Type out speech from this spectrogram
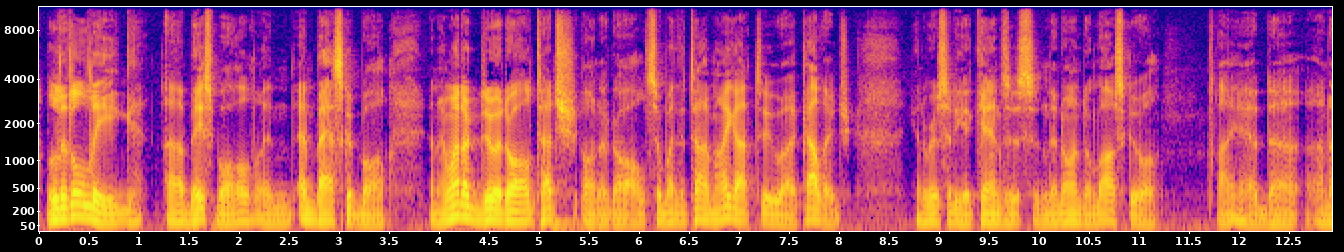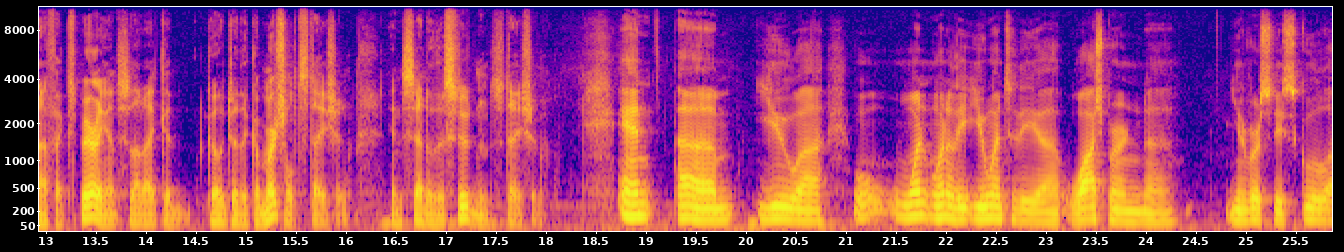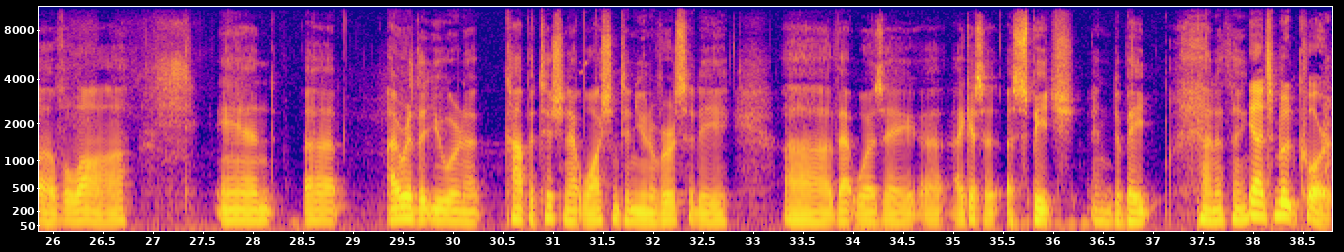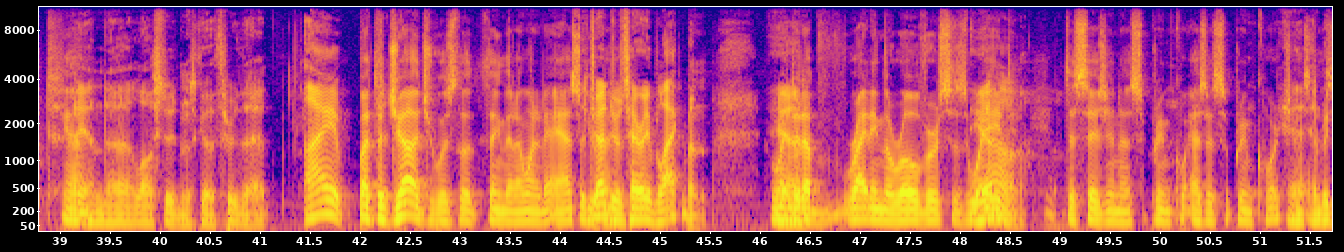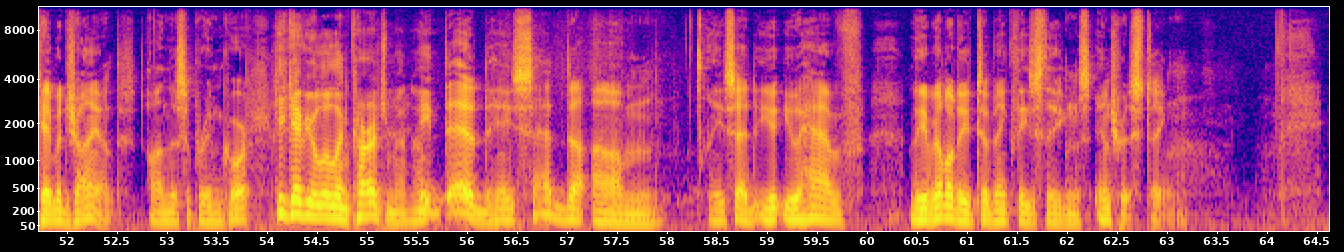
Little League uh, baseball and, and basketball. And I wanted to do it all, touch on it all. So by the time I got to uh, college, University of Kansas, and then on to law school, I had uh, enough experience that I could go to the commercial station instead of the student station. And um, you uh, one one of the you went to the uh, Washburn uh, University School of Law, and uh, I read that you were in a competition at Washington University. Uh, that was a, uh, I guess, a, a, speech and debate kind of thing. Yeah, it's moot court, yeah. and law students go through that. I but the judge was the thing that I wanted to ask. The you judge about. was Harry Blackmun, who and, ended up writing the Roe versus Wade yeah. decision as Supreme as a Supreme Court justice, and became a giant on the Supreme Court. He gave you a little encouragement. Huh? He did. He said, um, he said, you you have the ability to make these things interesting.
